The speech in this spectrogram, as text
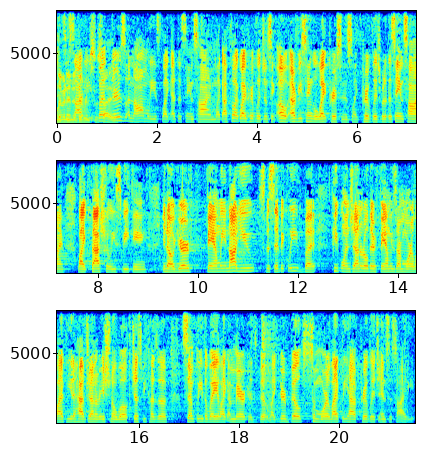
living in a society, different society. But there's anomalies, like at the same time. Like I feel like white privilege and saying, oh, every single white person is like privileged, but at the same time, like factually speaking, you know, your family, not you specifically, but people in general, their families are more likely to have generational wealth just because of simply the way like America is built. Like you're built to more likely have privilege in society.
